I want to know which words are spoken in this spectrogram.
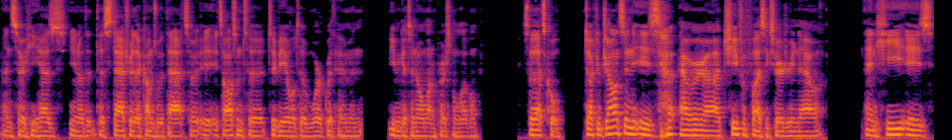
And so he has, you know, the, the stature that comes with that. So it, it's awesome to, to be able to work with him and even get to know him on a personal level. So that's cool. Dr. Johnson is our uh, chief of plastic surgery now. And he is,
